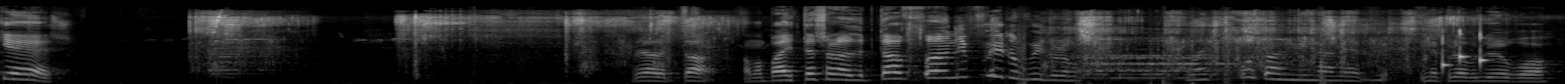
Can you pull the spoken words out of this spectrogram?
μισό. Μαλάκες! Τρία λεπτά. Άμα πάει τέσσερα λεπτά θα ανεβεί το βίντεο ρε Μα πώς θα μην ανέβει με πρόβλημα εγώ.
